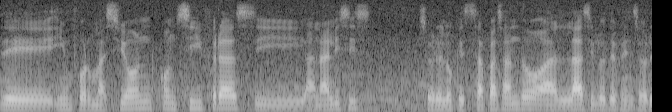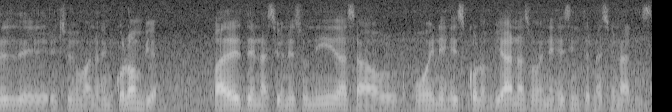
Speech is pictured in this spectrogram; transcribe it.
de información con cifras y análisis sobre lo que está pasando a las y los defensores de derechos humanos en Colombia va desde Naciones Unidas a ONGs colombianas, ONGs internacionales.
